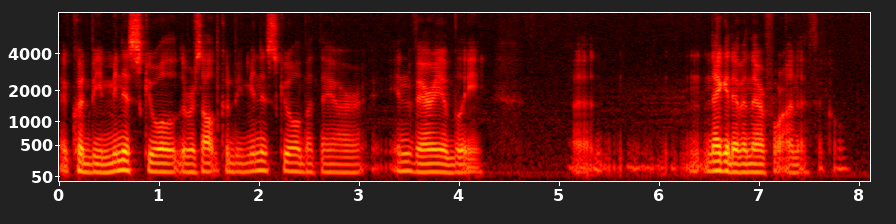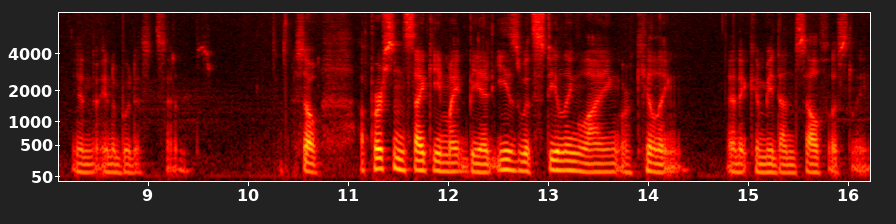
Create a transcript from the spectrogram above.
it could be minuscule, the result could be minuscule, but they are invariably uh, negative and therefore unethical in, in a Buddhist sense. So a person's psyche might be at ease with stealing, lying, or killing, and it can be done selflessly.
